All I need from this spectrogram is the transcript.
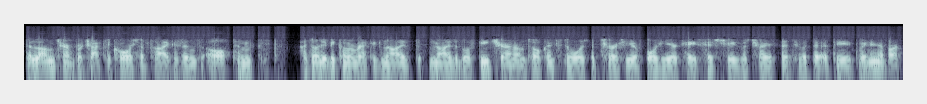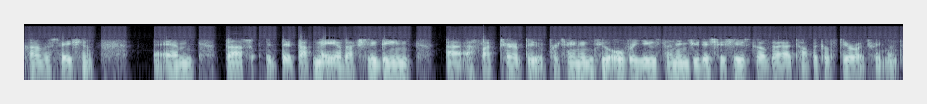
the long-term protracted course of Thygeson's often has only become a recognisable feature, and I'm talking towards the 30 or 40 year case histories, which I said to at the, at the beginning of our conversation. Um, that that may have actually been uh, a factor pertaining to overuse and injudicious use of uh, topical steroid treatment.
